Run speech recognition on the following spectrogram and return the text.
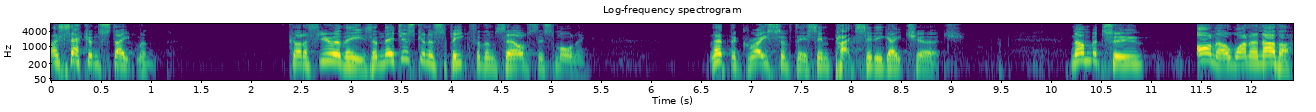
My second statement. I've Got a few of these, and they're just going to speak for themselves this morning. Let the grace of this impact Citygate Church. Number two, honor one another.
